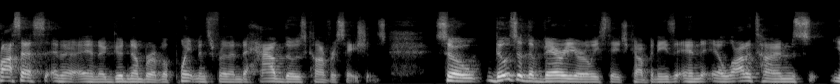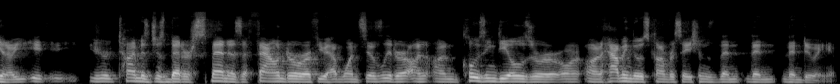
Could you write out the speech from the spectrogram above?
process and a, and a, good number of appointments for them to have those conversations. So those are the very early stage companies, and a lot of times, you know, it, your time is just better spent as a founder, or if you have one sales leader on on closing deals or, or on having those conversations than than than doing it.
